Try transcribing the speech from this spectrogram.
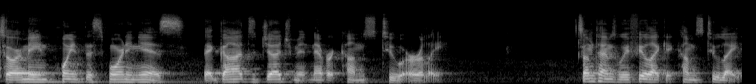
So, our main point this morning is that God's judgment never comes too early. Sometimes we feel like it comes too late.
